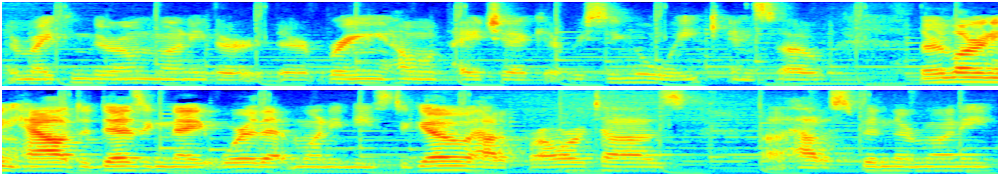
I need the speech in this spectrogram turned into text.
they're making their own money. They're they're bringing home a paycheck every single week, and so they're learning how to designate where that money needs to go, how to prioritize, uh, how to spend their money.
